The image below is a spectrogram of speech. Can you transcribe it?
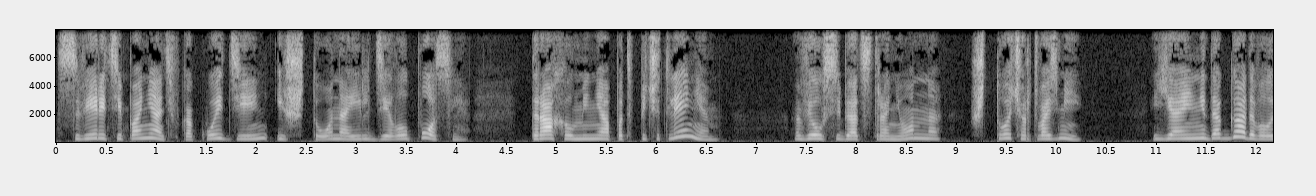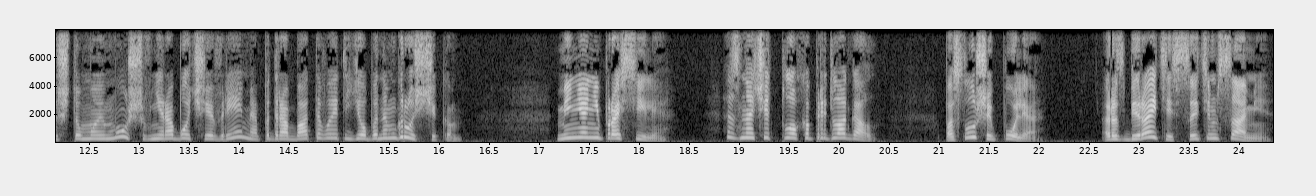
Сверить и понять, в какой день и что Наиль делал после. Трахал меня под впечатлением? Вел себя отстраненно? Что, черт возьми? Я и не догадывалась, что мой муж в нерабочее время подрабатывает ебаным грузчиком. Меня не просили. Значит, плохо предлагал. Послушай, Поля, разбирайтесь с этим сами.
